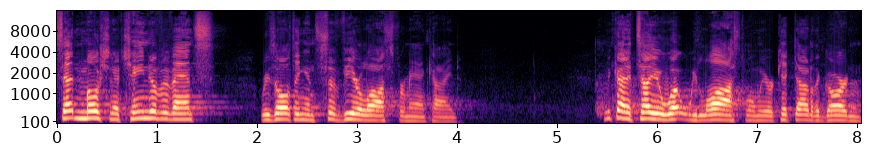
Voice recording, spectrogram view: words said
set in motion a chain of events resulting in severe loss for mankind. Let me kind of tell you what we lost when we were kicked out of the garden.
